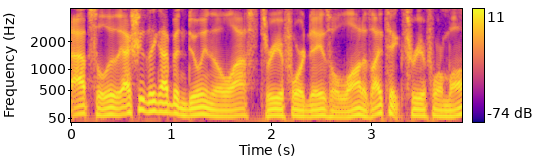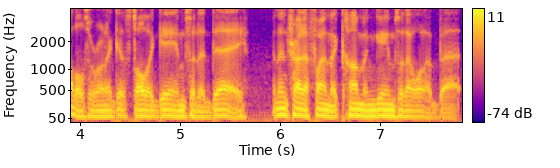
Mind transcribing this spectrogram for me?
absolutely. Actually, think I've been doing in the last three or four days a lot is I take three or four models and run against all the games in a day, and then try to find the common games that I want to bet.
